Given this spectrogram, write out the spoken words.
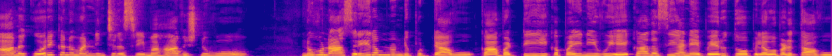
ఆమె కోరికను మన్నించిన శ్రీ మహావిష్ణువు నువ్వు నా శరీరం నుండి పుట్టావు కాబట్టి ఇకపై నీవు ఏకాదశి అనే పేరుతో పిలువబడతావు.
